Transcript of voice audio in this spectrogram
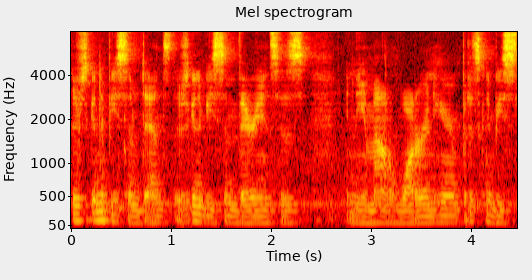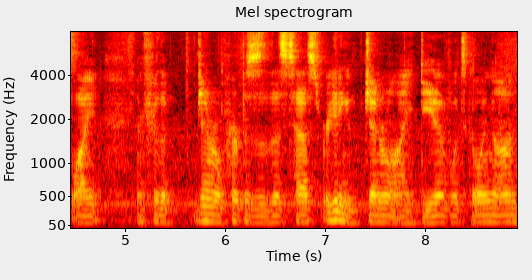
There's gonna be some dents, there's gonna be some variances in the amount of water in here, but it's gonna be slight. And for the general purposes of this test, we're getting a general idea of what's going on.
